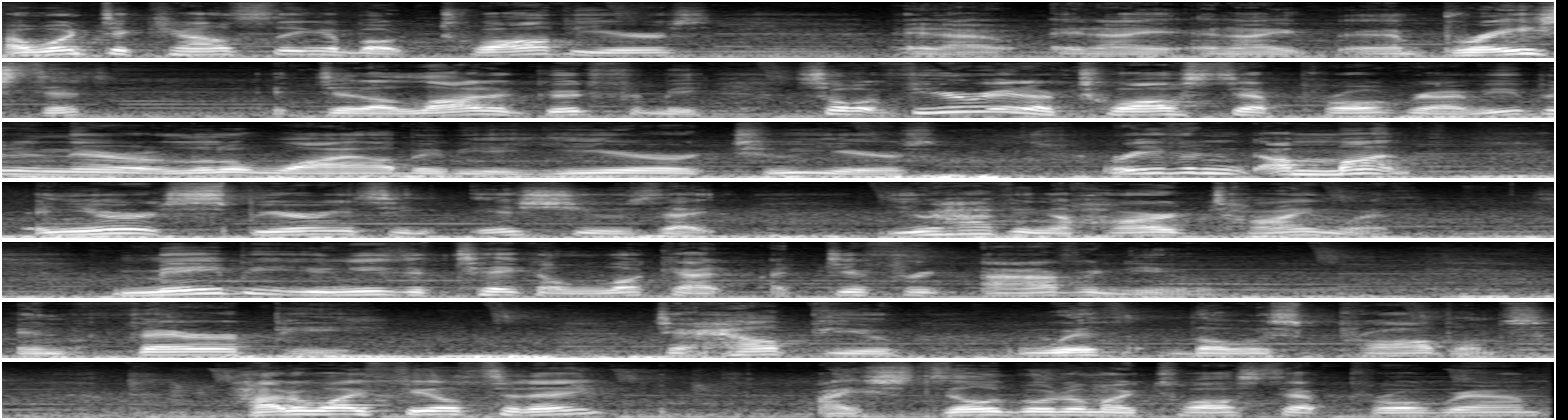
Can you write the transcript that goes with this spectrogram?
I went to counseling about 12 years and I, and I, and I embraced it. It did a lot of good for me. So if you're in a 12-step program, you've been in there a little while, maybe a year or two years, or even a month, and you're experiencing issues that you're having a hard time with, maybe you need to take a look at a different avenue in therapy to help you with those problems. How do I feel today? I still go to my 12-step program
